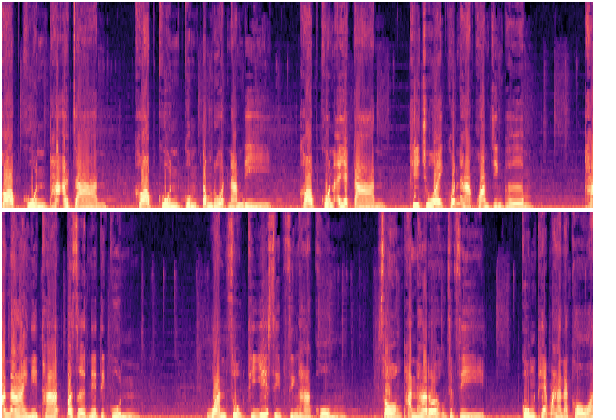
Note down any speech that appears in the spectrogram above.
ขอบคุณพระอาจารย์ ขอบคุณกลุ่มตำรวจน้ำดี ขอบคุณอายการที่ช่วยค้นหาความจริงเพิ่มทนายนิทัศน์ประเสริฐเนติกุล วันศุกร์ที่ 20 สิงหาคม 2564 กรุงเทพมหานคร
